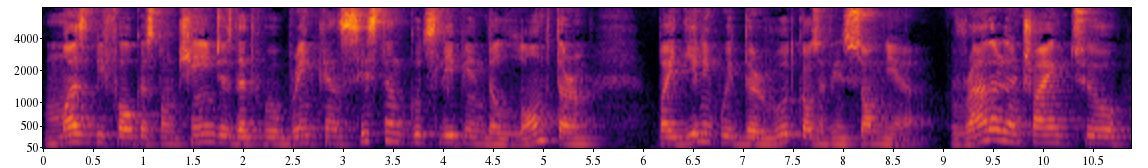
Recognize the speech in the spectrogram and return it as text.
must be focused on changes that will bring consistent good sleep in the long term by dealing with the root cause of insomnia rather than trying to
